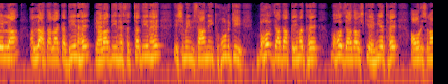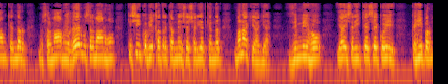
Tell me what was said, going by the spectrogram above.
اللہ تعالیٰ کا دین ہے، پیارا دین ہے، سچا دین ہے۔ اس میں انسانی خون کی بہت زیادہ قیمت ہے، بہت زیادہ اس کی اہمیت ہے۔ اور اسلام کے اندر مسلمان ہوں غیر مسلمان ہوں، کسی کو بھی قطر کرنے سے شریعت کے اندر منع کیا گیا ہے۔ ذمہ ہو یا اس طریقے سے کوئی کہیں پر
